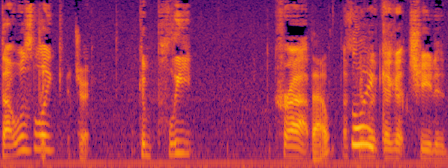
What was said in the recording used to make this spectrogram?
That was like complete crap. That I feel like like I got cheated.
